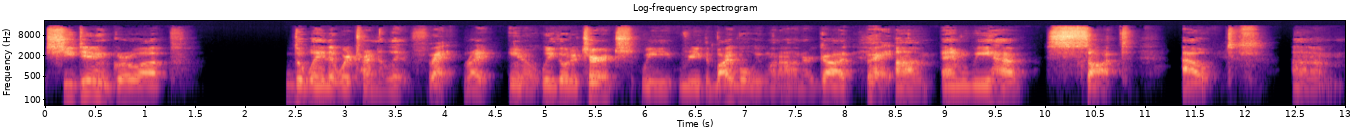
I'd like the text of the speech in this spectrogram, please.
she didn't grow up the way that we're trying to live. Right. Right. You know, we go to church, we read the Bible, we want to honor God, Right. um, and we have sought out um,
